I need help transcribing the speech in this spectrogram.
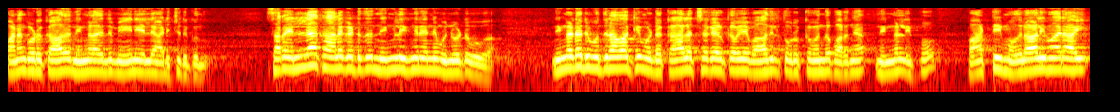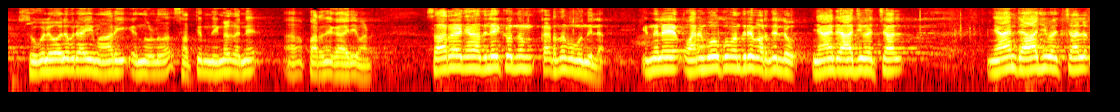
പണം കൊടുക്കാതെ നിങ്ങൾ അതിന്റെ മേനിയെല്ലാം അടിച്ചെടുക്കുന്നു. സാർ എല്ലാ കാലഘട്ടത്തിലും നിങ്ങൾ ഇങ്ങനെ തന്നെ മുന്നോട്ട് പോവുക. നിങ്ങളുടെ ഒരു മുദ്രാവാക്യമുണ്ട് കാലച്ച കേൾക്കവയെ വാതിൽ തുറക്കുമെന്ന് പറഞ്ഞ നിങ്ങൾ ഇപ്പോൾ പാർട്ടി മുതലാളിമാരായി സുഖലോലവരായി മാറി എന്നുള്ളത് സത്യം. നിങ്ങൾ തന്നെ പറഞ്ഞ കാര്യമാണ്. സാറ് ഞാൻ അതിലേക്കൊന്നും കടന്നു പോകുന്നില്ല. ഇന്നലെ വനം വകുപ്പ് മന്ത്രി പറഞ്ഞല്ലോ ഞാൻ രാജിവെച്ചാൽ ഞാൻ രാജിവെച്ചാൽ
